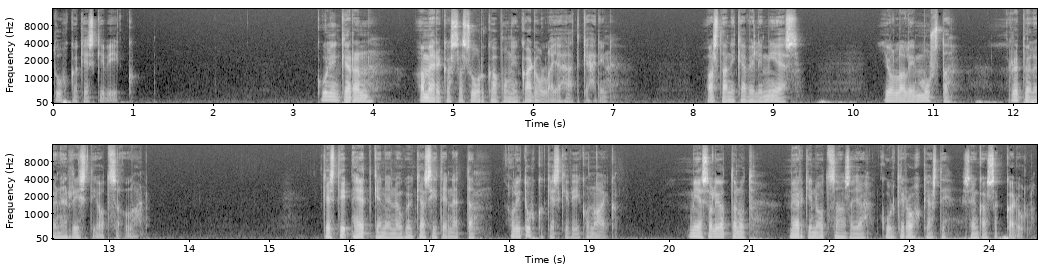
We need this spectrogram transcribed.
Tuhka keskiviikko. Kuulin kerran Amerikassa suurkaupungin kadulla ja hätkähdin. Vastaani käveli mies, jolla oli musta röpölöinen risti otsallaan. Kesti hetken ennen kuin käsitin, että oli tuhka keskiviikon aika. Mies oli ottanut merkin otsaansa ja kulki rohkeasti sen kanssa kadulla.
